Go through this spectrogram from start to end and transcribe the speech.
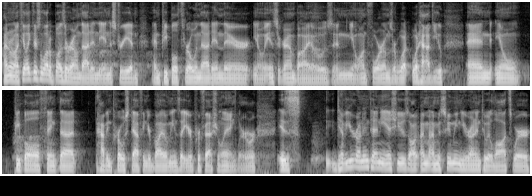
I don't know. I feel like there's a lot of buzz around that in the industry, and and people throwing that in their you know Instagram bios and you know on forums or what what have you, and you know people think that having pro staff in your bio means that you're a professional angler, or is have you run into any issues? I'm, I'm assuming you run into it lots where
